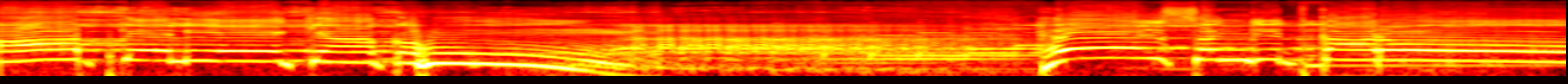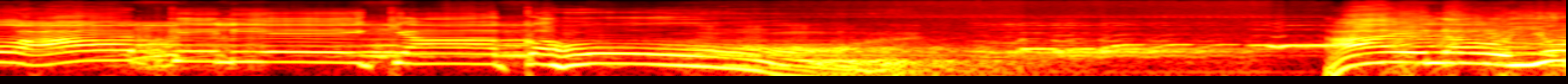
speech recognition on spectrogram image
आपके लिए क्या कहूँ? हे संगीतकारों, आपके लिए क्या कहूँ? I love you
